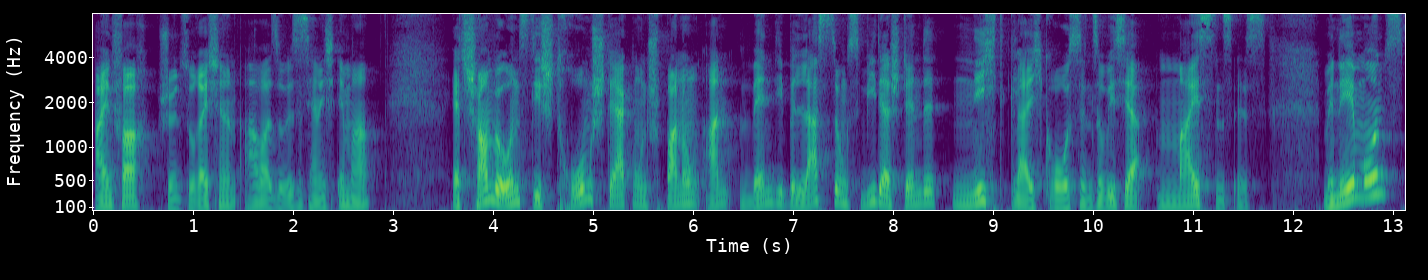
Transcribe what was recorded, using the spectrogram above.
einfach, schön zu rechnen, aber so ist es ja nicht immer. Jetzt schauen wir uns die Stromstärken und Spannung an, wenn die Belastungswiderstände nicht gleich groß sind, so wie es ja meistens ist. Wir nehmen uns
